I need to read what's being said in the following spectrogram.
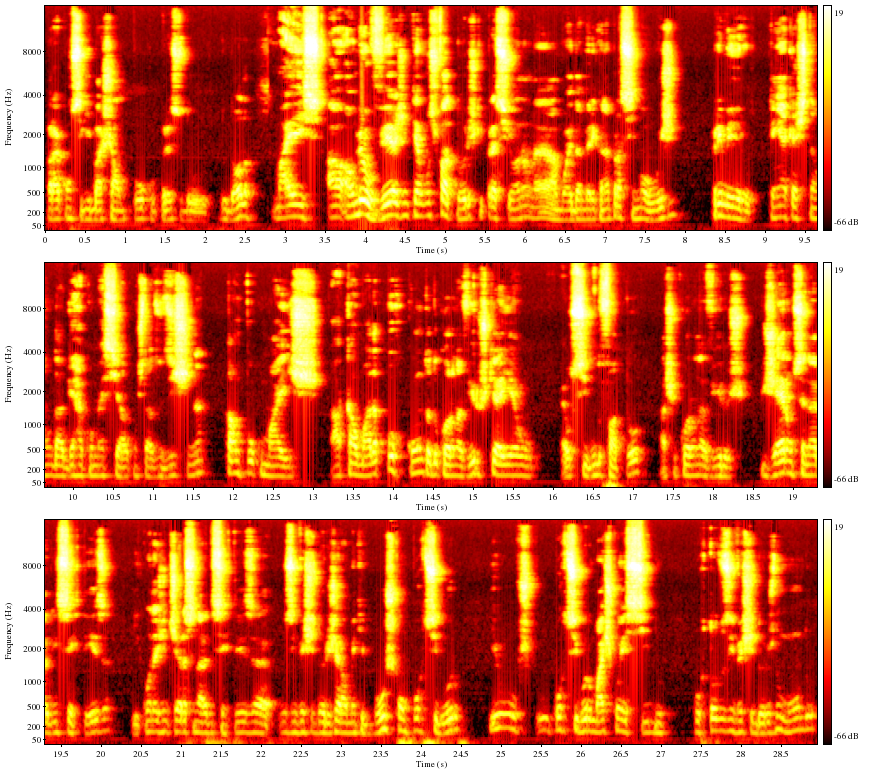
para conseguir baixar um pouco o preço do, do dólar. Mas, ao, ao, meu ver, a gente tem alguns fatores que pressionam né, a moeda americana para cima hoje. Primeiro, tem a questão da guerra comercial com os Estados Unidos e China. Está um pouco mais acalmada por conta do coronavírus, que aí é o, é o segundo fator. Acho que o coronavírus gera um cenário de incerteza, e quando a gente gera cenário de incerteza, os investidores geralmente buscam um porto seguro, e o, o porto seguro mais conhecido por todos os investidores no mundo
